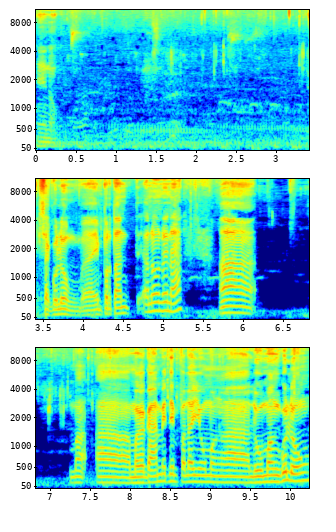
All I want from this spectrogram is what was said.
Ayan oh. Sa gulong. Ah, importante, ano rin ha? Ah, ma, ah, magagamit din pala yung mga lumang gulong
